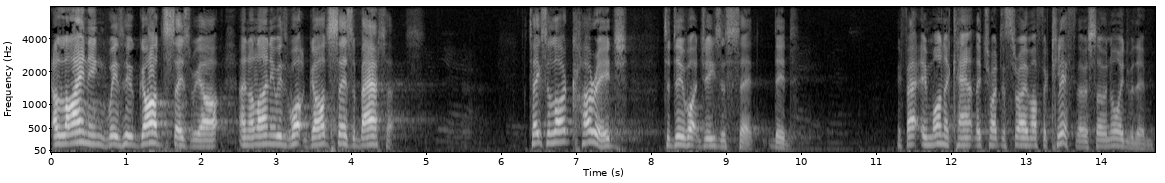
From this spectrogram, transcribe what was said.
aligning with who God says we are and aligning with what God says about us. It takes a lot of courage to do what Jesus said, did. In fact, in one account, they tried to throw him off a cliff. They were so annoyed with him.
